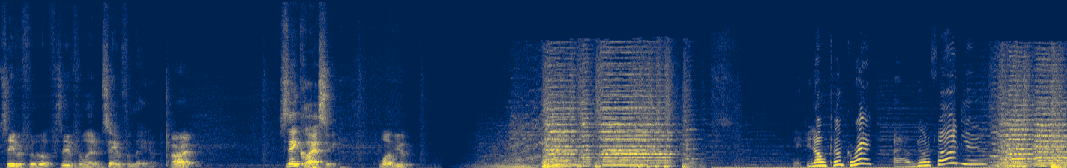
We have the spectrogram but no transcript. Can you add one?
Save it for the save it for later. Save it for later. All right, Stay classy. love you. If you don't come correct, I'm gonna find you.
